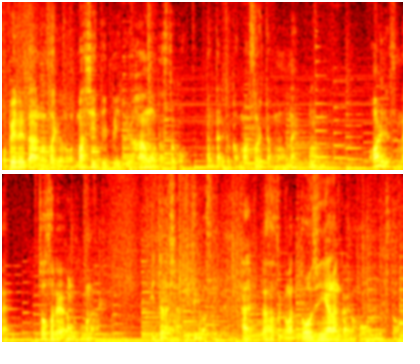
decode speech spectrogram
オペレーターの作業の、まあ、CTP という版を出すとこなったりとかまあそういったものをね。うん。ありですね。ちょっとそれうんほないってらっしゃい。行ってきますんで。はい。じゃあ早速まあ同時にやらん会の方にちょっと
